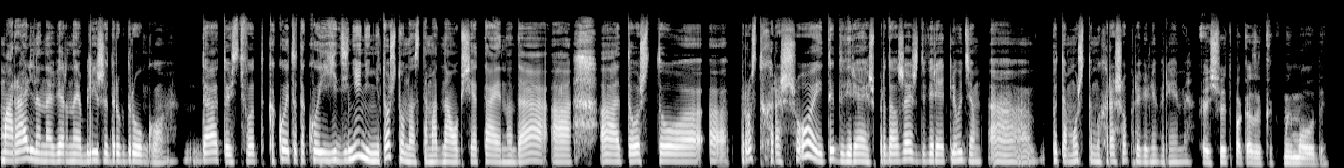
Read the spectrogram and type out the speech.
морально, наверное, ближе друг к другу, да, то есть вот какое-то такое единение, не то, что у нас там одна общая тайна, да, а, а то, что а, просто хорошо, и ты доверяешь, продолжаешь доверять людям, потому что мы хорошо провели время. А еще это показывает, как мы молоды.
